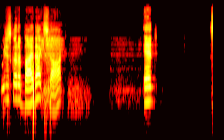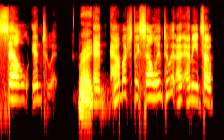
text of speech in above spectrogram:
we're just gonna buy back stock and sell into it Right. and how much they sell into it. I, I mean, so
